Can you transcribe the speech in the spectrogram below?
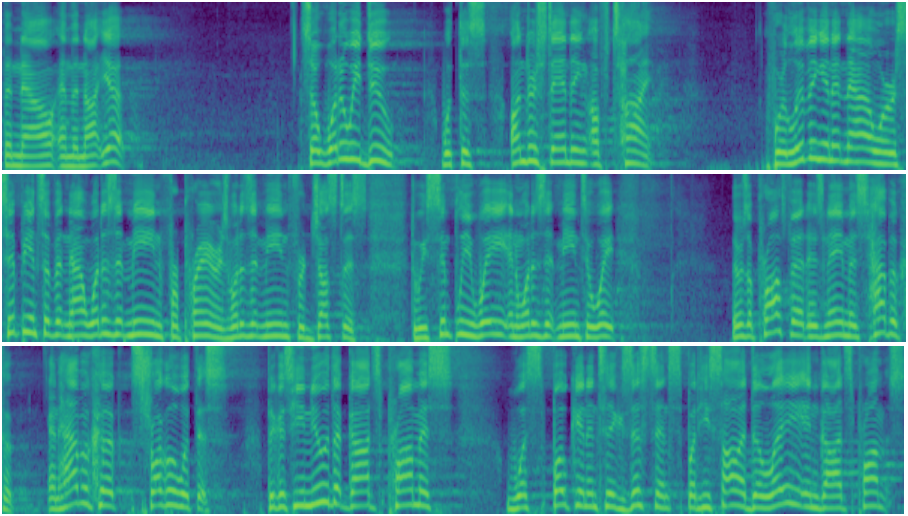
the now and the not yet. So, what do we do with this understanding of time? If we're living in it now, we're recipients of it now, what does it mean for prayers? What does it mean for justice? Do we simply wait, and what does it mean to wait? There was a prophet, his name is Habakkuk. And Habakkuk struggled with this because he knew that God's promise was spoken into existence, but he saw a delay in God's promise.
